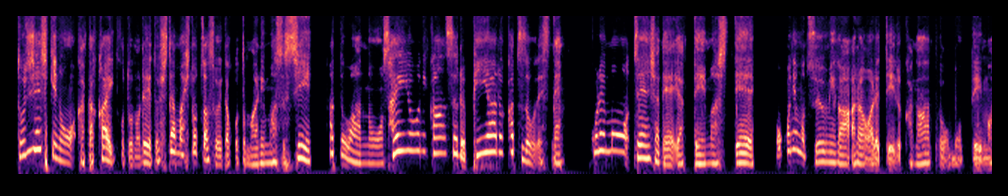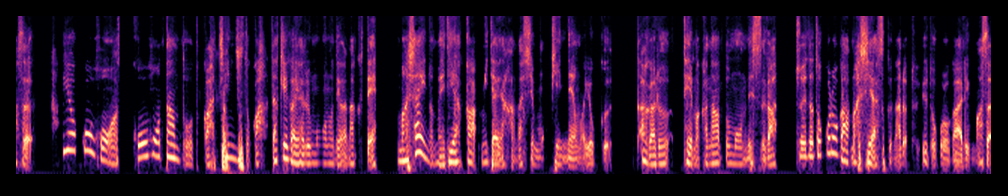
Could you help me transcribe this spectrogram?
当事者意識の高いことの例としては、まあ一つはそういったこともありますし、あとはあの、採用に関する PR 活動ですね。これも全社でやっていまして、ここにも強みが現れているかなと思っています。採用広報は広報担当とか人事とかだけがやるものではなくて、まあ、社員のメディア化みたいな話も近年はよく上がるテーマかなと思うんですが、そういったところが、まあ、しやすくなるというところがあります。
